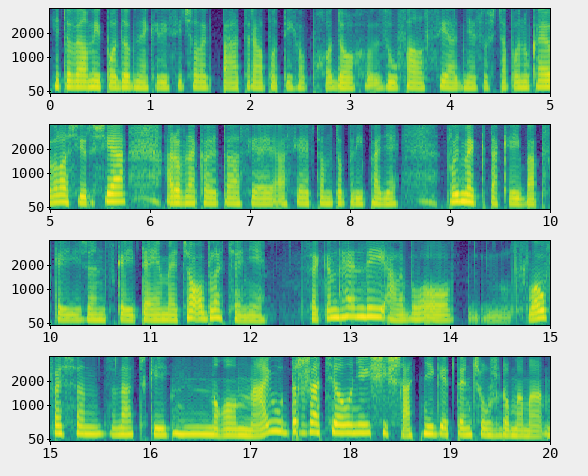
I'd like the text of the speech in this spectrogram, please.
Je to veľmi podobné, kedy si človek pátral po tých obchodoch, zúfal si a dnes už tá ponuka je oveľa širšia a rovnako je to asi aj, asi aj v tomto prípade. Poďme k takej babskej, ženskej téme. Čo oblečenie? second handy alebo slow fashion značky? No, najudržateľnejší šatník je ten, čo už doma mám.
